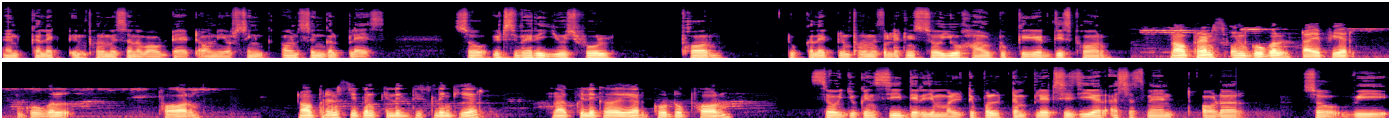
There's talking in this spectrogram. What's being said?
and collect information about that on your sing on single place so it's very useful form to collect information. Let me show you how to create this form. Now friends in google type here google form. Now friends you can click this link here. Now click here go to form. So you can see there is a multiple templates is here assessment order. So we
